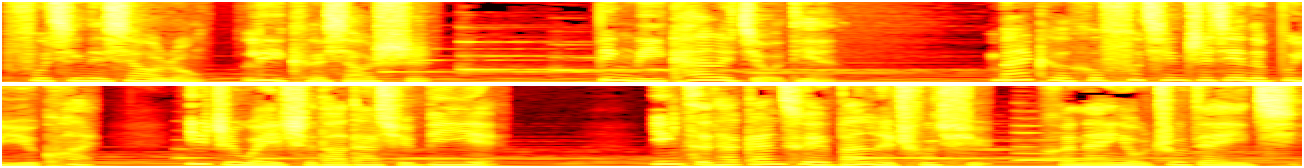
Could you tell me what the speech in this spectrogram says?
父亲的笑容立刻消失，并离开了酒店。迈克和父亲之间的不愉快一直维持到大学毕业，因此她干脆搬了出去，和男友住在一起。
